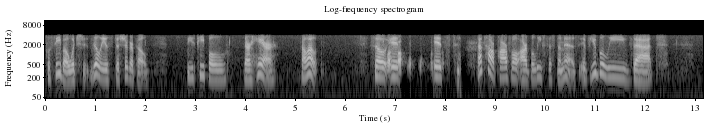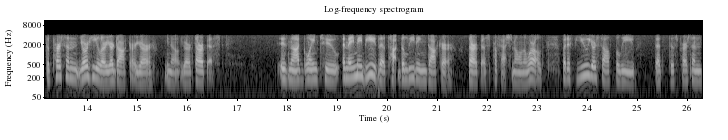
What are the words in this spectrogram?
placebo, which really is just sugar pill, these people their hair fell out. So it it's that's how powerful our belief system is. If you believe that the person, your healer, your doctor, your you know your therapist, is not going to, and they may be the top, the leading doctor, therapist, professional in the world, but if you yourself believe that this person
